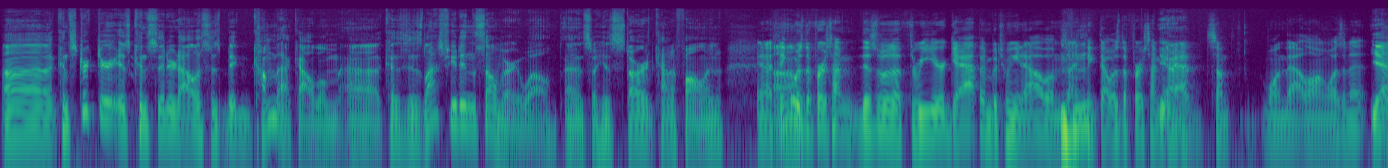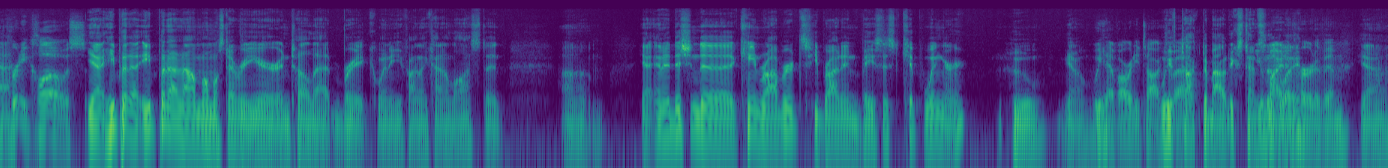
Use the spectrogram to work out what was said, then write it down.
Uh, Constrictor is considered Alice's big comeback album because his last few didn't sell very well, uh, so his star had kind of fallen. And I think it was the first time. This was a three-year gap in between albums. I think that was the first time Um, mm-hmm. Yeah. he had some one that long, wasn't it? Yeah. Pretty close. Yeah, he put a, he put out an album almost every year until that break when he finally kind of lost it. Um, yeah, in addition to Kane Roberts, he brought in bassist Kip Winger, who you know We have already talked we've about. talked about extensively. you might have heard of him. Yeah.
